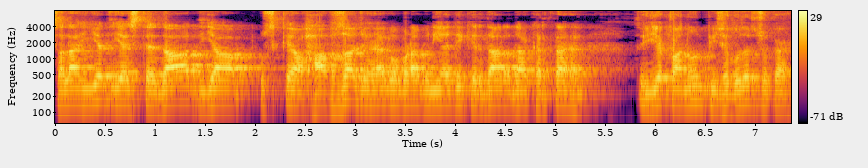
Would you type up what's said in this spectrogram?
صلاحیت یا استعداد یا اس کا حافظہ جو ہے وہ بڑا بنیادی کردار ادا کرتا ہے، تو یہ قانون پیچھے گزر چکا ہے۔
